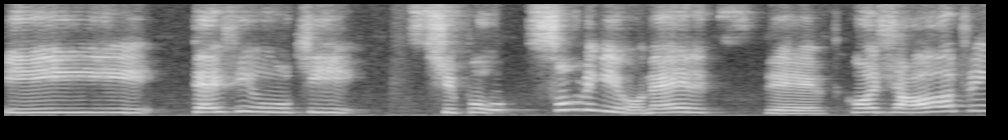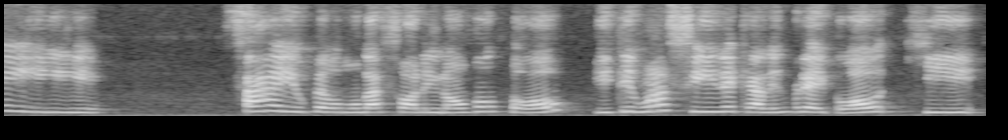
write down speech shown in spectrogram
E teve um que, tipo, sumiu, né? Ele é, ficou jovem e saiu pelo mundo afora e não voltou. E tem uma filha que ela entregou que,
